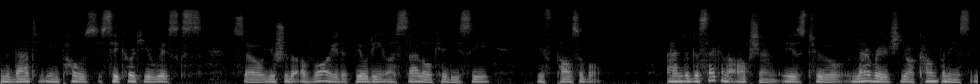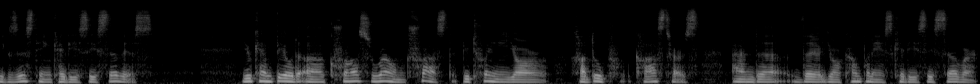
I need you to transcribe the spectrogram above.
and that impose security risks. So you should avoid building a silo KDC if possible. And the second option is to leverage your company's existing KDC service you can build a cross-realm trust between your Hadoop clusters and uh, the, your company's KDC server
